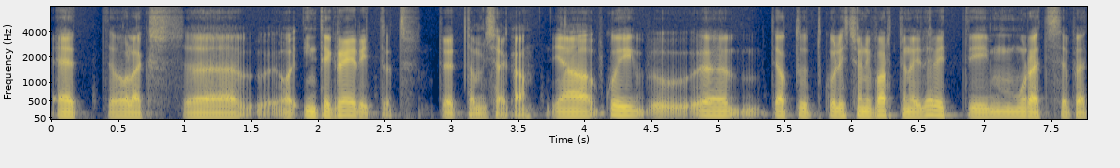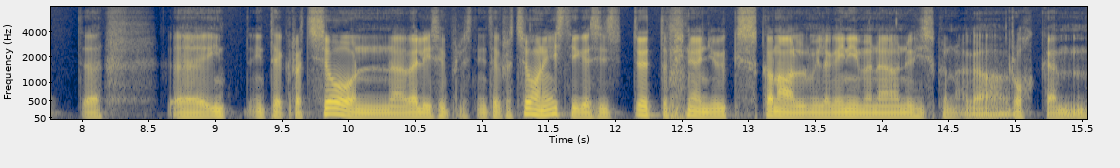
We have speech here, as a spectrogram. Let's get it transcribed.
et oleks äh, integreeritud töötamisega ja kui äh, teatud koalitsioonipartnereid eriti muretseb, et äh, integratsioon, välisüliõpilaste integratsioon Eestiga, siis töötamine on ju üks kanal, millega inimene on ühiskonnaga rohkem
